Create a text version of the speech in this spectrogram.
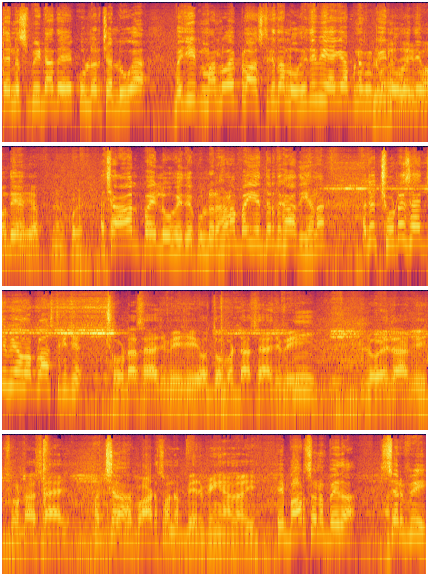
ਤਿੰਨ ਸਪੀਡਾਂ ਤੇ ਇਹ ਕੂਲਰ ਚੱਲੂਗਾ। ਬਈ ਜੀ ਮੰਨ ਲਓ ਇਹ ਪਲਾਸਟਿਕ ਦਾ ਲੋਹੇ ਦੇ ਵੀ ਹੈਗੇ ਆਪਣੇ ਕੋਲ ਕਈ ਲੋਹੇ ਦੇ ਹੁੰਦੇ ਆ। ਆਪਣੇ ਕੋਲੇ। ਅੱਛਾ ਆਹ ਪਏ ਲੋਹੇ ਦੇ ਕੂਲਰ ਹਨਾ ਬਾਈ ਇੱਧਰ ਦਿਖਾ ਦੀ ਹਨਾ। ਅੱਛਾ ਛੋਟੇ ਸਾਈਜ਼ 'ਚ ਵੀ ਆਉਂਦਾ ਪਲਾਸਟਿਕ 'ਚ? ਛੋਟਾ ਸਾਈਜ਼ ਵੀ ਜੀ ਉਦੋਂ ਵੱਡਾ ਸਾਈਜ਼ ਵੀ। ਲੋਹੇ ਦਾ ਵੀ ਛੋਟਾ ਸਾਈਜ਼ ਅੱਛਾ। ਸਿਰਫ 1290 ਰੁਪਈਆਂ ਦਾ ਜੀ। ਇਹ 1290 ਦਾ ਸਿਰਫ ਹੀ?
